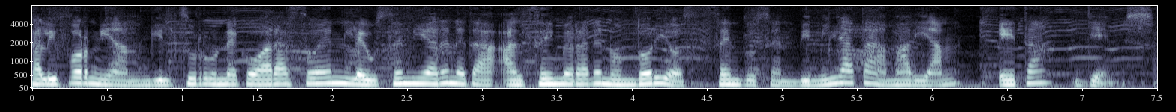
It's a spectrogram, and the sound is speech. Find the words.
Kalifornian giltzurruneko arazoen leuzemiaren eta Alzheimeraren ondorioz zendu zen 2012an eta James.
